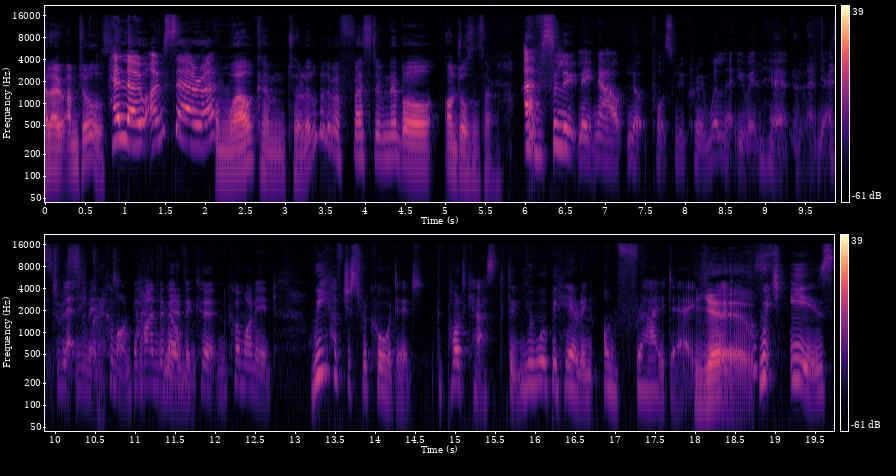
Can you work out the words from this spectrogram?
Hello, I'm Jules. Hello, I'm Sarah. And welcome to a little bit of a festive nibble on Jules and Sarah. Absolutely. Now, look, Portslade crew, we'll let you in here. yes, let them in. Come on, behind the velvet curtain. Come on in. We have just recorded the podcast that you will be hearing on Friday. Yes. Which is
